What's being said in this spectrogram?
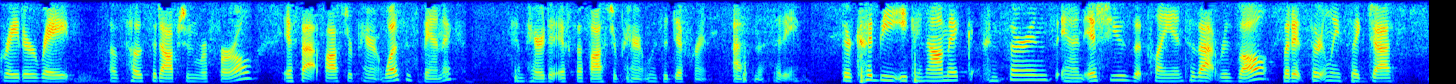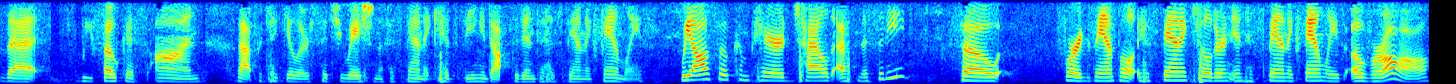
greater rate of post-adoption referral if that foster parent was Hispanic compared to if the foster parent was a different ethnicity. There could be economic concerns and issues that play into that result, but it certainly suggests that we focus on that particular situation of Hispanic kids being adopted into Hispanic families. We also compared child ethnicity. So, for example, Hispanic children in Hispanic families overall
